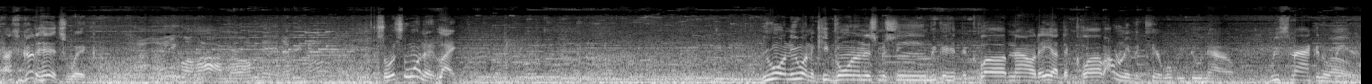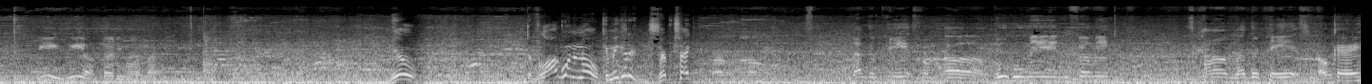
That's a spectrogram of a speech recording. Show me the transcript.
That's good hits, Wick. I ain't gonna lie, bro. I'm hitting every. So what you want to like? You want you want to keep going on this machine? We can hit the club now. They at the club. I don't even care what we do now. We smacking over here. We we on 31, man. Yo, the vlog want to know. Can we get a drip check? Leather pants from uh Boohoo Man, you feel me? It's calm leather pants. Okay,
